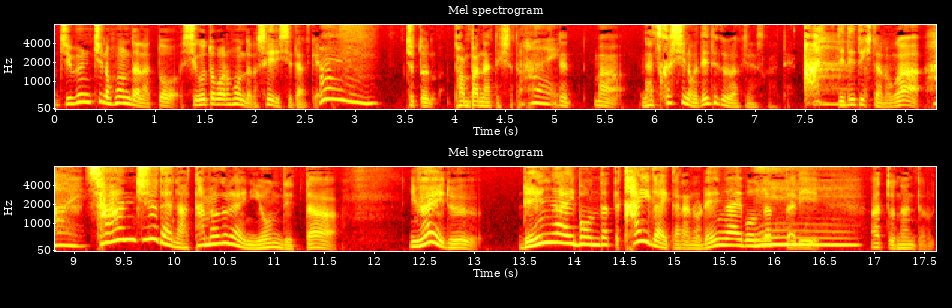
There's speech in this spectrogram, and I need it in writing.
自分家の本棚と仕事場の本棚整理してたわけ。うん。ちょっとパンパンになってきちゃったから、はいで、まあ、懐かしいのが出てくるわけじゃないですか。であって出てきたのが、はい30代の頭ぐらいに読んでた、いわゆる恋愛本だって、海外からの恋愛本だったり、へーあとなんだろう、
